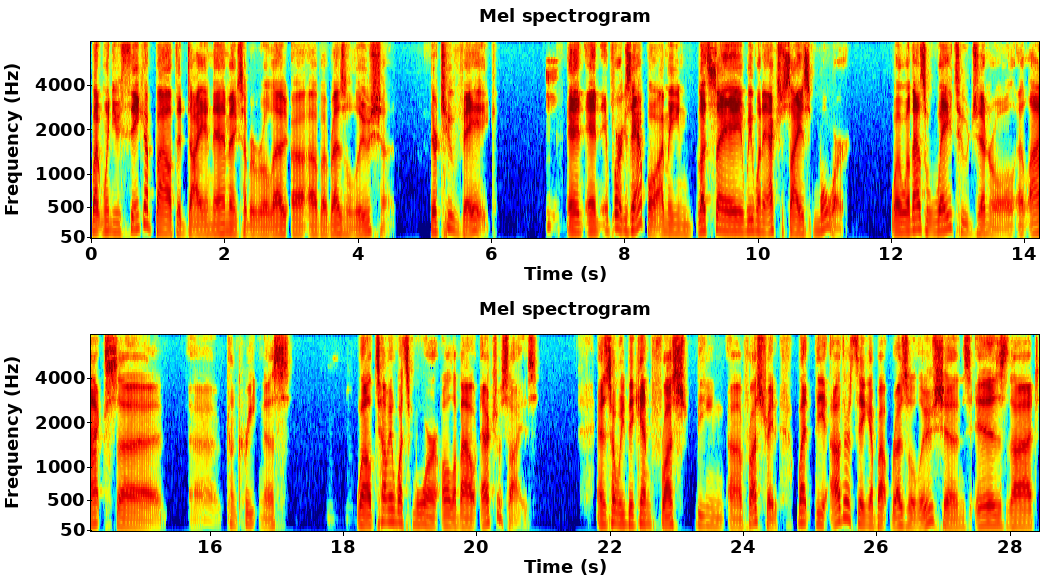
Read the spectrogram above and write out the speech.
But when you think about the dynamics of a uh, of a resolution they're too vague. Mm. and and for example i mean let's say we want to exercise more well, well, that's way too general. It lacks uh, uh, concreteness. Well, tell me what's more all about exercise. And so we begin frust- being uh, frustrated. But the other thing about resolutions is that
